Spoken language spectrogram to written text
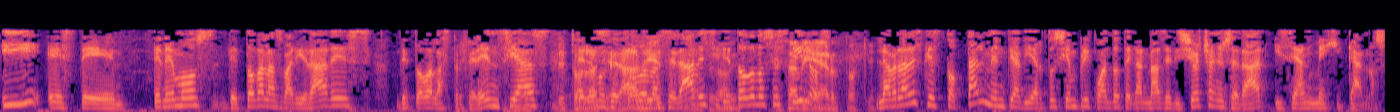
Y este tenemos de todas las variedades, de todas las preferencias, Sí, de todas tenemos las de todas las edades, edades y de edades. todos los Es estilos. abierto aquí. La verdad es que es totalmente abierto siempre y cuando tengan más de 18 años de edad y sean mexicanos.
